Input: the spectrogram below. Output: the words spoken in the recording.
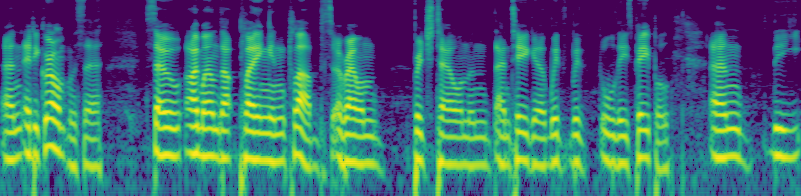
and Eddie Grant was there. So I wound up playing in clubs around Bridgetown and Antigua with, with all these people. And the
